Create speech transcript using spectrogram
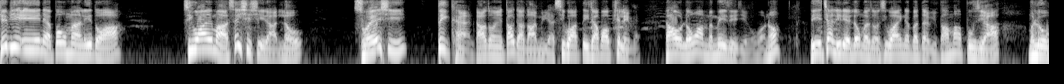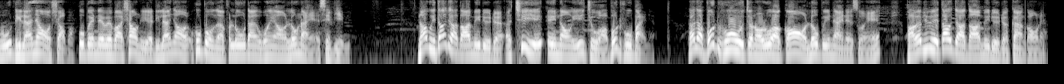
ဖြည်းဖြည်းအေးအေးနဲ့ပုံမှန်လေးသွားစီးပွားရေးမှာစိတ်ရှိရှိတာလုံးဇွဲရှိတိတ်ခံဒါဆိုရင်တောက်ကြသားသမီးတွေကစီးပွားတေချာပေါက်ဖြစ်လိမ့်မယ်ဒါကိုလုံးဝမမေ့စေချင်ဘူးပေါ့နော်ဒီအချက်လေးတွေလုံးမယ်ဆိုရင်စီးပွားရေးနဲ့ပတ်သက်ပြီးဘာမှပူစရာမလိုဘူးဒီလမ်းကြောင်းကိုရှောက်ပါကိုပင်တယ်ပဲပါရှောက်နေတယ်ဒီလမ်းကြောင်းကိုအခုပုံစံ flow တိုင်းဝင်အောင်လုပ်နိုင်ရင်အဆင်ပြေပြီနောက်ပြီးတောက်ကြသားသမီးတွေအတွက်အချစ်ရေးအိမ်အောင်ရေးဂျိုဟာဗုတ်တဖိုးပိုင်တယ်ဒါကြောင့်ဗုတ်တဖိုးကိုကျွန်တော်တို့ကကောင်းအောင်လုပ်ပေးနိုင်တယ်ဆိုရင်ဘာပဲဖြစ်ဖြစ်တောက်ကြသားသမီးတွေအတွက်ကံကောင်းတယ်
